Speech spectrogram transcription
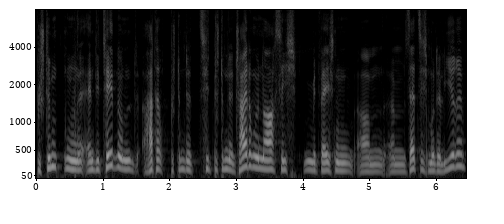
bestimmten Entitäten und hat bestimmte, zieht bestimmte Entscheidungen nach sich, mit welchen ähm, ähm, Sätzen ich modelliere.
